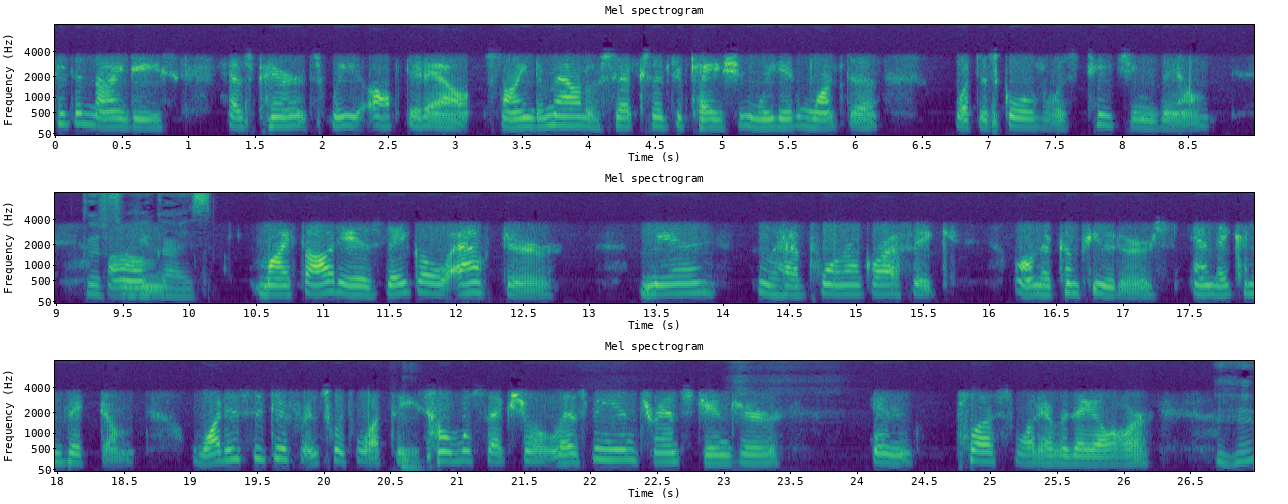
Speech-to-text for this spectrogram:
to the 90s. As parents, we opted out, signed them out of sex education. We didn't want the what the schools was teaching them Good for you Um, guys. my thought is they go after men who have pornographic on their computers and they convict them. What is the difference with what these homosexual, lesbian, transgender, and plus whatever they are Mm-hmm.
